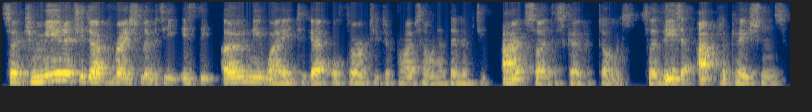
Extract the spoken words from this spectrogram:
So community deprivation liberty is the only way to get authority to deprive someone of their liberty outside the scope of DOLS. So these are applications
